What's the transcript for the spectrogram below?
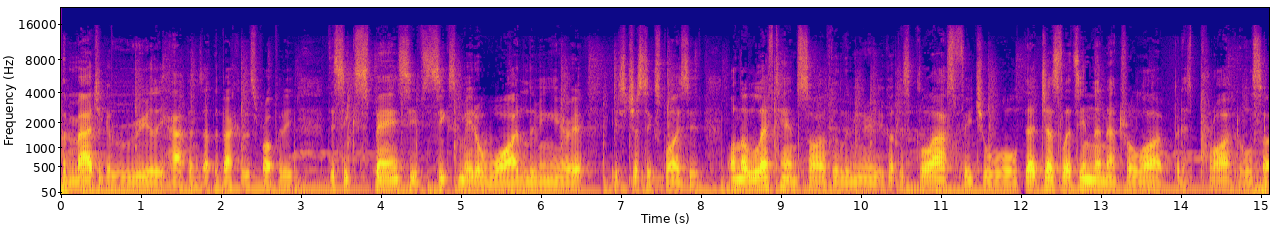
The magic really happens at the back of this property. This expansive six metre wide living area is just explosive. On the left hand side of the living area, you've got this glass feature wall that just lets in the natural light, but it's private also.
